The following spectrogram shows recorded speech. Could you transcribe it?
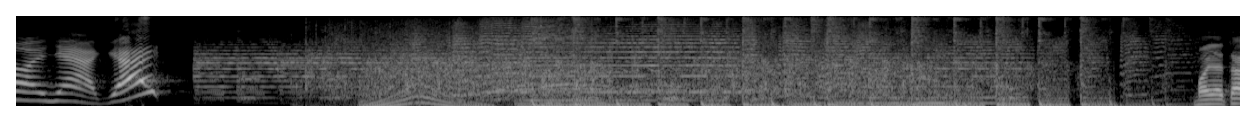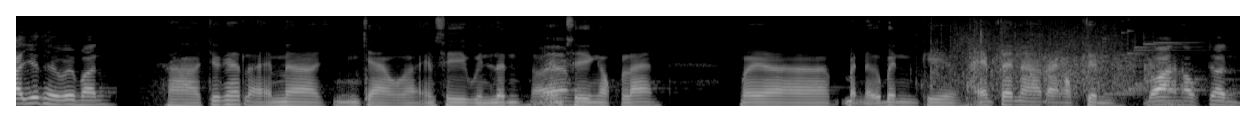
mời nhà gái. Mời nhà trai giới thiệu về mình. À, trước hết là em à, chào à, mc Quỳnh Linh Chào mc Ngọc Lan. Với à, bạn nữ bên kia. Em tên là Đàn Ngọc Trình. Đoàn ngọc trình.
